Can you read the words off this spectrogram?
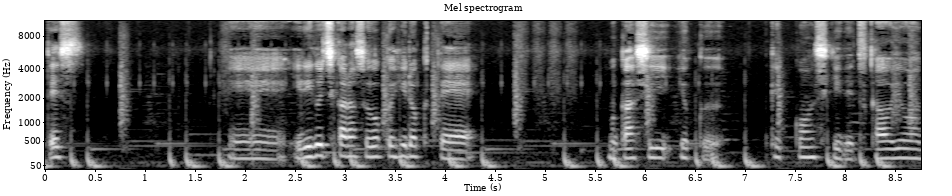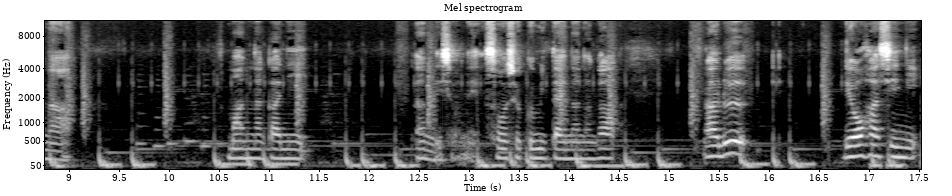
です、えー、入り口からすごく広くて昔よく結婚式で使うような真ん中に何でしょうね装飾みたいなのがある両端に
